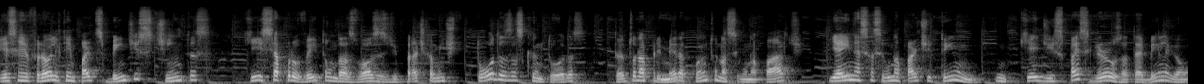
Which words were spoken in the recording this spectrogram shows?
Esse refrão ele tem partes bem distintas que se aproveitam das vozes de praticamente todas as cantoras, tanto na primeira quanto na segunda parte. E aí nessa segunda parte tem um, um quê de Spice Girls até bem legal.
